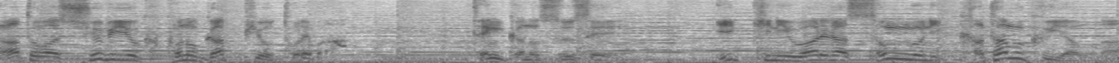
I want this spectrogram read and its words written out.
あとは守備よくこの合皮を取れば天下の趨勢一気に我ら孫悟に傾くやもな。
